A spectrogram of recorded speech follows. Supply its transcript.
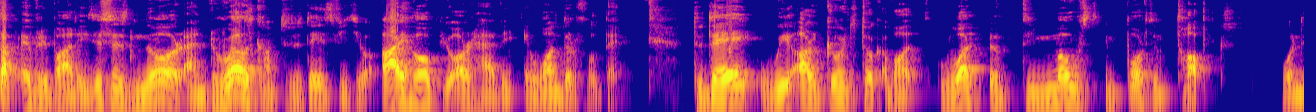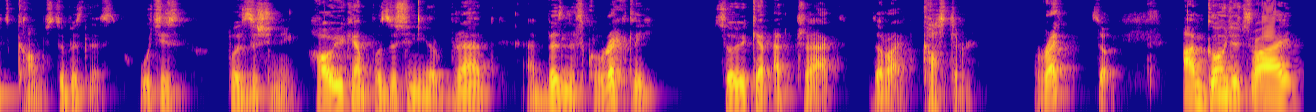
up everybody? This is Nour and welcome to today's video. I hope you are having a wonderful day. Today we are going to talk about one of the most important topics when it comes to business, which is positioning. How you can position your brand and business correctly so you can attract the right customer. Alright? So I'm going to try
